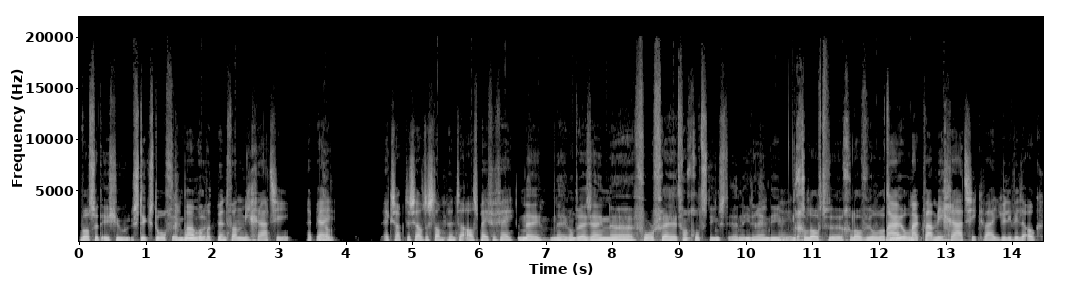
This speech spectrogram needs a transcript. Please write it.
was het issue stikstof en Maar boeren. op het punt van migratie heb jij, Ja. exact dezelfde standpunten als PVV. Nee, nee want wij zijn voor vrijheid van godsdienst. En iedereen die nee, gelooft, geloof wil wat maar, hij wil. Maar qua migratie, qua jullie willen ook...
